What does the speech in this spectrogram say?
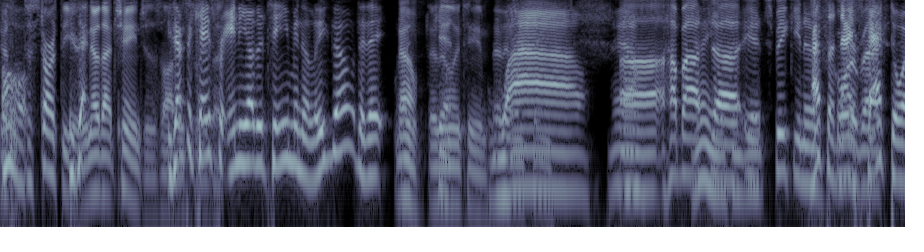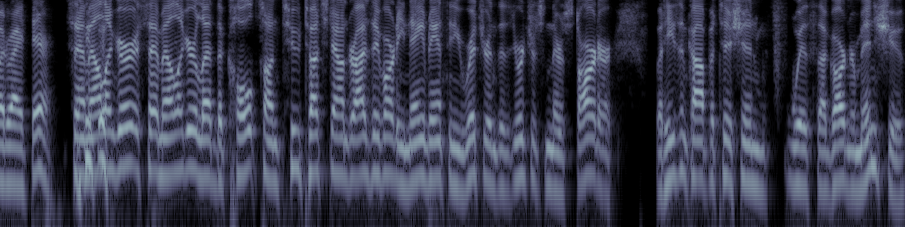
Just Oh, to start the is year, that- you know that changes. Is that the obviously, case for any other team in the league though? Did they? No, they're the only team. They're the only Wow. Yeah. Uh, how about uh, it, speaking of That's a nice quarterbacks, factoid right there. Sam Ehlinger. Sam Ehlinger led the Colts on two touchdown drives. They've already named Anthony Richardson, Richardson their starter, but he's in competition with uh, Gardner Minshew.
